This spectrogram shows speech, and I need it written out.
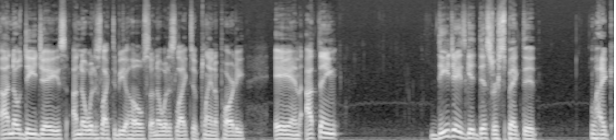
I know DJs. I know what it's like to be a host. I know what it's like to plan a party. And I think DJs get disrespected like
